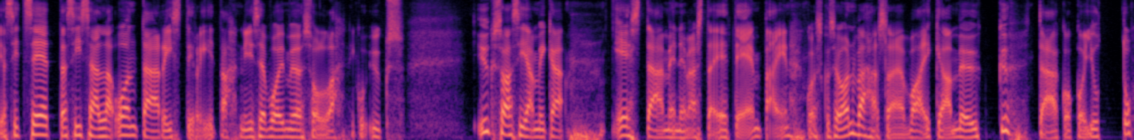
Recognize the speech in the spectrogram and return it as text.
Ja sitten se, että sisällä on tämä ristiriita, niin se voi myös olla niin yksi yksi asia, mikä estää menemästä eteenpäin, koska se on vähän sellainen vaikea möykky, tämä koko juttu.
